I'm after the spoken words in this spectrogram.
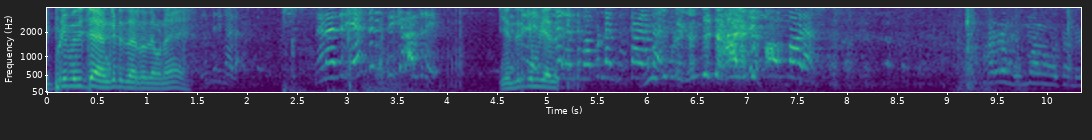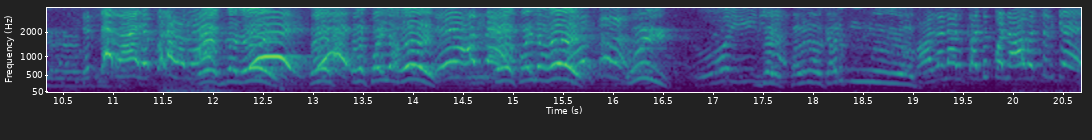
இப்படி மிதிச்சா எங்கிட்டு தர்றது அவனை? எந்திரிக்க முடியாது ரெண்டு பப்பு நினைச்சிருக்காங்க அம்மாட எத்தரா எப்படா வருவ ஏய் ஆசை ஓய் நீ பல நாள் கடுப்ப நான் வச்சிருக்கேன்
